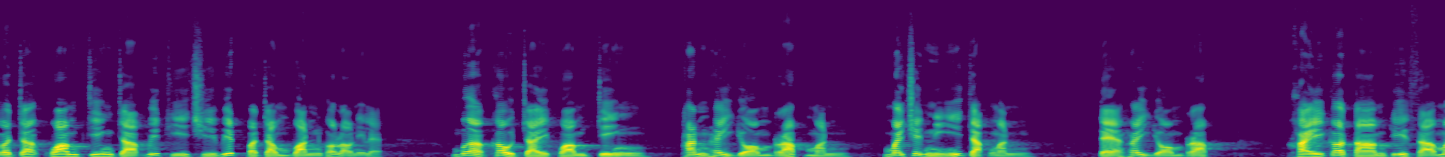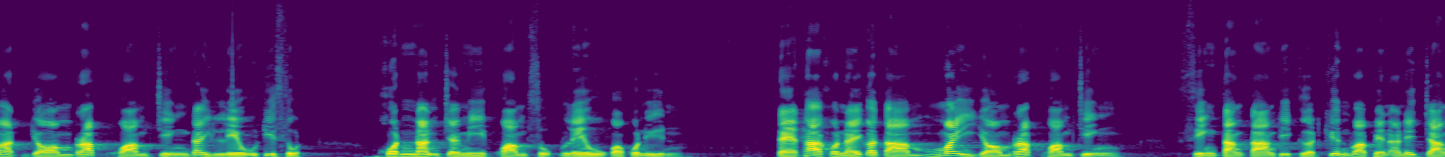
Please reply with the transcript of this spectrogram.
ก็จะความจริงจากวิถีชีวิตประจำวันของเรานี่แหละ เมื่อเข้าใจความจริงท่านให้ยอมรับมัน ไม่ใช่หนีจากมัน แต่ให้ยอมรับ ใครก็ตามที่สามารถยอมรับความจริงได้เร็วที่สุด คนนั้นจะมีความสุขเร็วกว่าคนอื่น แต่ถ้าคนไหนก็ตามไม่ยอมรับความจริง สิ่งต่างๆที่เกิดขึ้นว่าเป็นอนิจจัง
